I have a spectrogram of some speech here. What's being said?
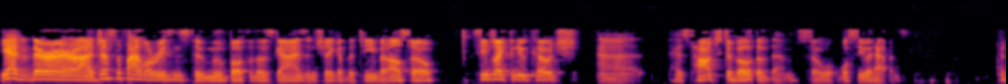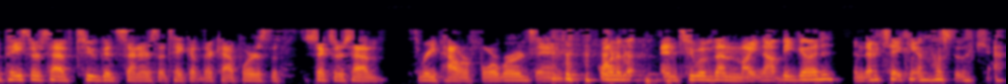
yeah, there are uh, justifiable reasons to move both of those guys and shake up the team, but also seems like the new coach, uh, has talked to both of them, so we'll see what happens. The Pacers have two good centers that take up their cap, whereas the Sixers have three power forwards, and one of the and two of them might not be good, and they're taking up most of the cap.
